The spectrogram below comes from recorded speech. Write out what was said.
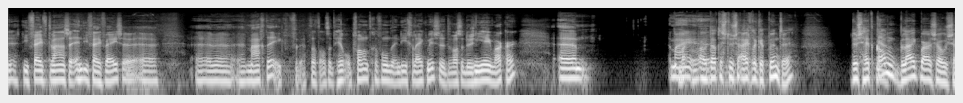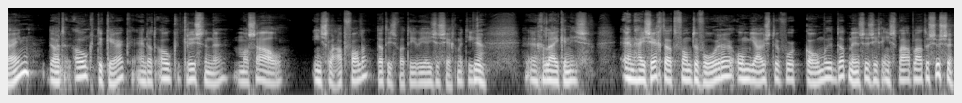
die vijf dwazen en die vijf wijze uh, maagden. Ik heb dat altijd heel opvallend gevonden in die gelijkenis. Er was er dus niet één wakker. Um, maar, maar oh, dat is dus eigenlijk het punt, hè? Dus het kan blijkbaar zo zijn dat ook de kerk en dat ook christenen massaal in slaap vallen. Dat is wat de Heer Jezus zegt met die ja. gelijkenis. En hij zegt dat van tevoren om juist te voorkomen dat mensen zich in slaap laten sussen,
